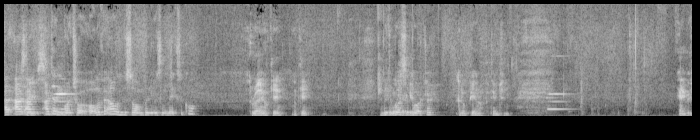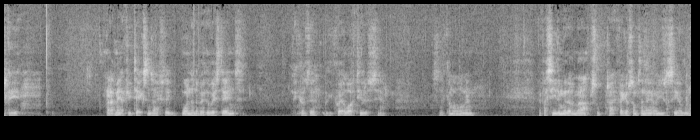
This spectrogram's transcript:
I, I, states? I, I didn't watch all, all of it. I only saw him when he was in Mexico. Right, okay, okay. But it was the again. border. I don't pay enough attention. Anyway, it was great. And I've met a few Texans actually wondering about the West End because uh, we get quite a lot of tourists here. So they come along and if I see them with their maps, try to figure something out, I usually say hello.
